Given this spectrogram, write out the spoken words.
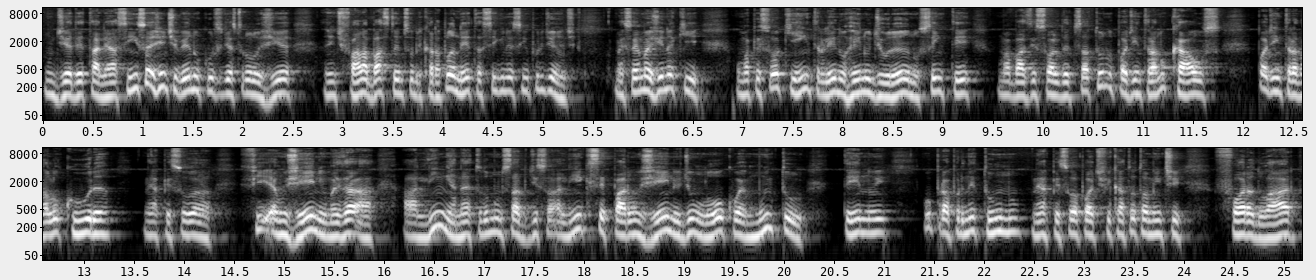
um dia detalhar assim. Isso a gente vê no curso de astrologia, a gente fala bastante sobre cada planeta, signo e assim por diante. Mas só imagina que uma pessoa que entra ali no reino de Urano sem ter uma base sólida de Saturno pode entrar no caos, pode entrar na loucura, né? A pessoa é um gênio, mas a, a linha, né? todo mundo sabe disso, a linha que separa um gênio de um louco é muito tênue. O próprio Netuno, né? a pessoa pode ficar totalmente fora do ar.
